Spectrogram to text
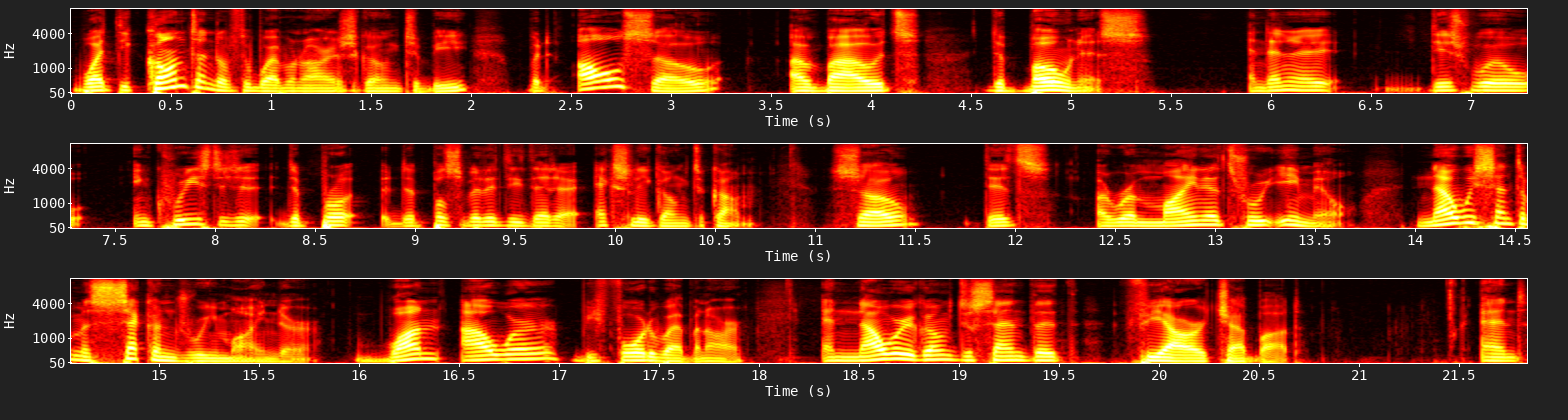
what the content of the webinar is going to be, but also about the bonus. And then uh, this will increase the the, pro- the possibility that they're actually going to come. So that's a reminder through email. Now we send them a second reminder one hour before the webinar, and now we're going to send it via our chatbot. And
